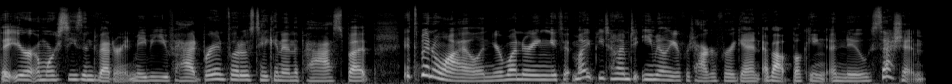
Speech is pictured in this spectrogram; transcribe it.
that you're a more seasoned veteran. Maybe you've had brand photos taken in the past, but it's been a while and you're wondering if it might be time to email your photographer again about booking a new session.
